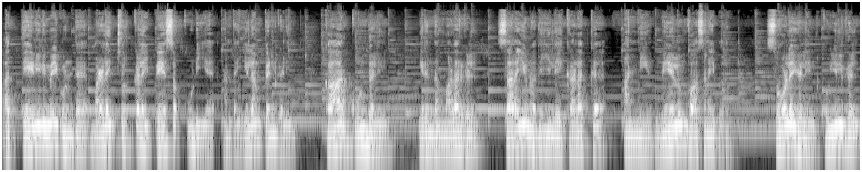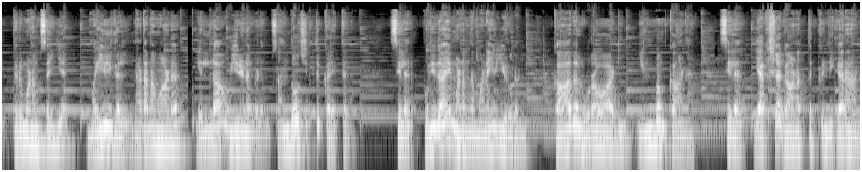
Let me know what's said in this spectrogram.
அத்தேனினிமை கொண்ட மழைச் சொற்களை பேசக்கூடிய அந்த இளம் பெண்களின் கார் கூந்தலில் இருந்த மலர்கள் சரையு நதியிலே கலக்க அந்நீர் மேலும் வாசனை பெறும். சோலைகளில் குயில்கள் திருமணம் செய்ய மயில்கள் நடனமாட எல்லா உயிரினங்களும் சந்தோஷித்து கழித்தன சிலர் புதிதாய் மணந்த மனைவியருடன் காதல் உறவாடி இன்பம் காண சிலர் யக்ஷ கானத்துக்கு நிகரான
